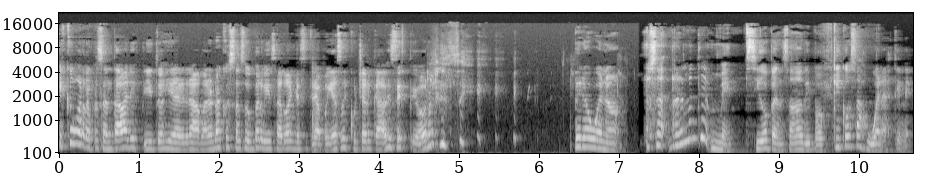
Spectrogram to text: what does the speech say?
Es como representaba el espíritu del drama, era una cosa súper bizarra que si te la podías escuchar cada vez es peor. Sí. Pero bueno, o sea, realmente me sigo pensando, tipo, ¿qué cosas buenas tiene?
